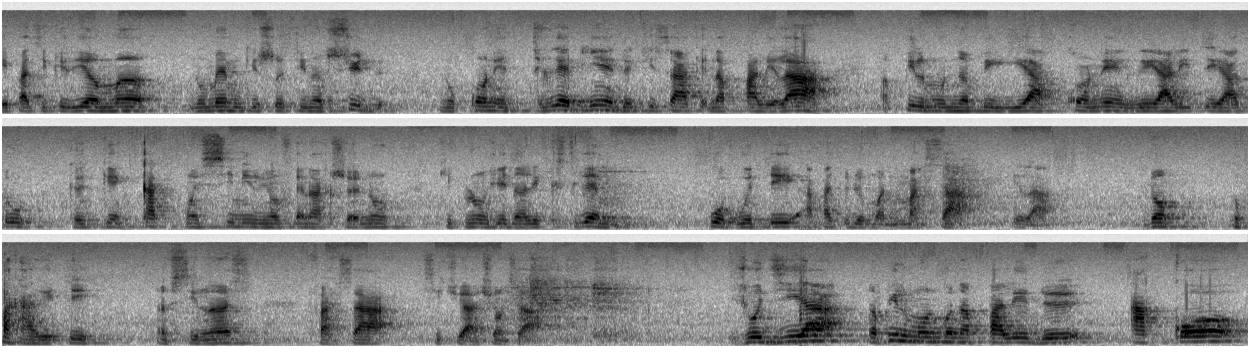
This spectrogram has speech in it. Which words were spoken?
e patikilyèman nou menm ki soti nan sud, nou konen tre bien de ki sa ke nap pale la, an pil moun nan peyi a konen realite a tou, ke gen 4.6 milyon fren aksenon ki plonje dan l'ekstrem pobreté a pati de mwen massa. ki la. Donk, nou pa karete an silans fasa situasyon sa. Jodi ya, an pil moun kon ap pale de akor,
